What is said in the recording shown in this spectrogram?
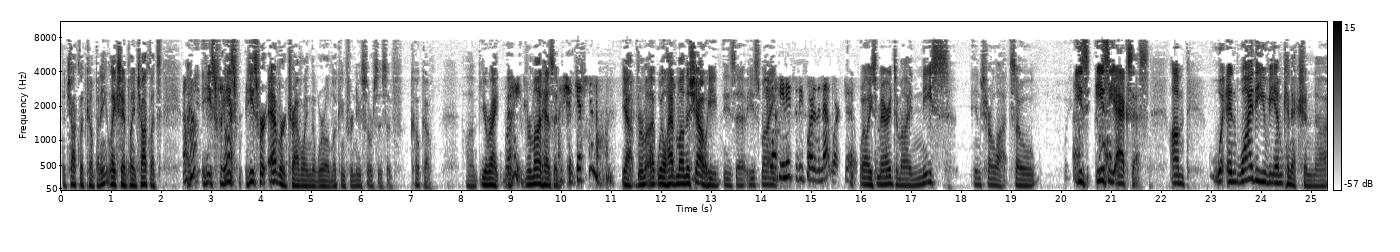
the chocolate company, Lake Champlain Chocolates. Uh-huh. Uh, he's Sure. he's he's forever traveling the world looking for new sources of cocoa. Um, you're right. Right. Vermont has a I should get him. Yeah. Vermont, we'll have him on the show. He he's uh, he's my Well, he needs to be part of the network too. well, he's married to my niece in Charlotte, so Oh, easy easy access. Um, wh- and why the UVM connection, uh,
